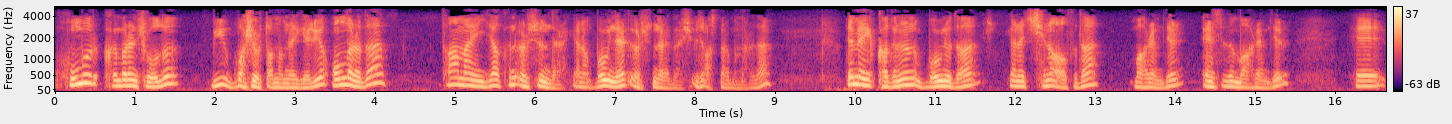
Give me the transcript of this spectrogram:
humur, hımırın çoğulu büyük başörtü anlamına geliyor. Onlara da tamamen yakın örsünler. Yani boyunları örsünler böyle. Aslında bunları da. Demek ki kadının boynu da yani çene altı da mahremdir. Ensi de mahremdir. E,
